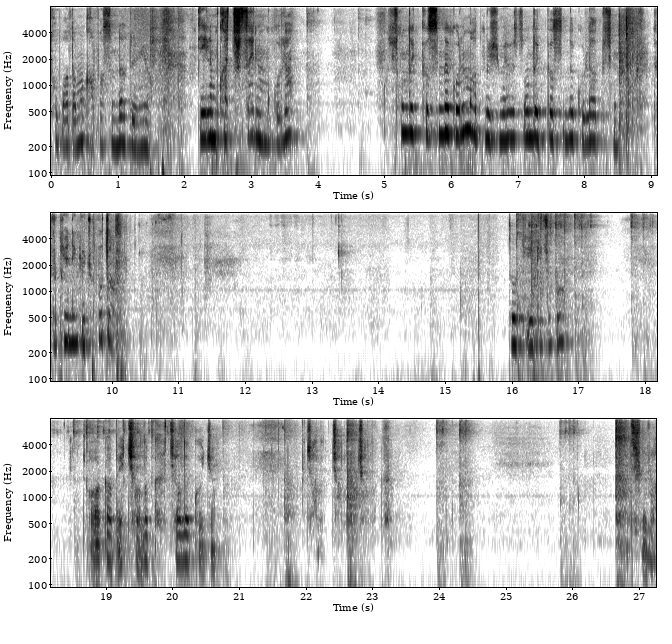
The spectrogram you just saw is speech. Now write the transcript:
Top adamın kafasında dönüyor. Diyelim kaçırsaydım bu golü. Son dakikasında golü mü atmışım? Evet son dakikasında golü atmışım. Türkiye'nin gücü budur. Türkiye gücü bu. Aga be çalık. Çalık hocam. Çalık çalık çalık. Dışarı.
